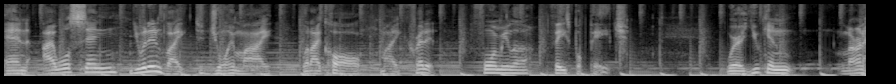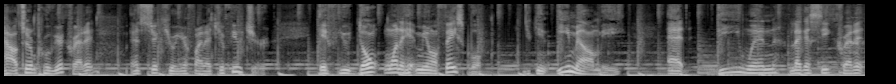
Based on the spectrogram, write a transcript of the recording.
And I will send you an invite to join my, what I call my credit formula Facebook page, where you can learn how to improve your credit and secure your financial future. If you don't want to hit me on Facebook, can email me at dwinlegacycredit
